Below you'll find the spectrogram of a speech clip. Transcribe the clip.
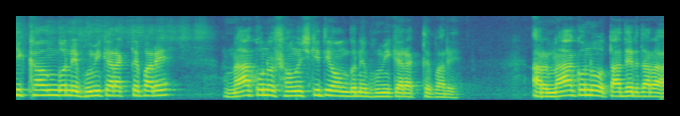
শিক্ষা অঙ্গনে ভূমিকা রাখতে পারে, না কোনো সংস্কৃতি অঙ্গনে ভূমিকা রাখতে পারে, আর না কোনো তাদের দ্বারা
